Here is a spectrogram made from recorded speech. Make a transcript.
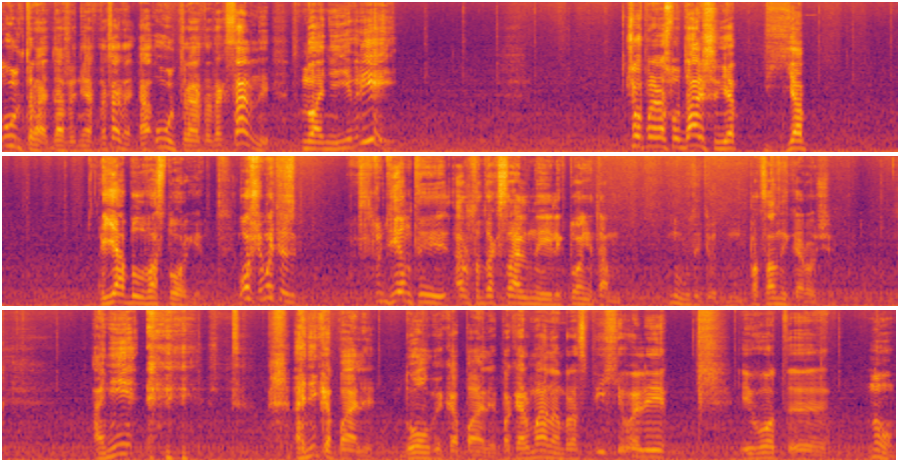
ультра, даже не ортодоксальные, а ультра-ортодоксальные, но они евреи. Что произошло дальше, я, я, я был в восторге. В общем, эти студенты ортодоксальные, или кто они там, ну, вот эти вот пацаны, короче, они, они копали, долго копали, по карманам распихивали, и вот, э, ну,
